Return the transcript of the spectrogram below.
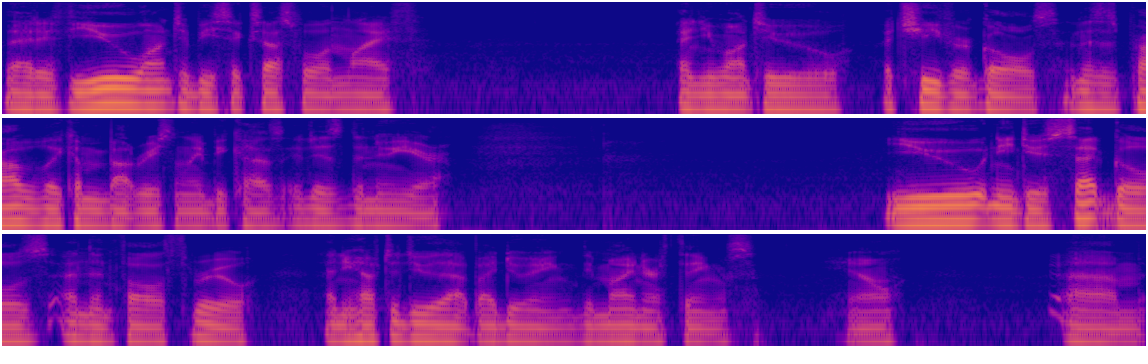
that if you want to be successful in life and you want to achieve your goals, and this has probably come about recently because it is the new year, you need to set goals and then follow through. And you have to do that by doing the minor things, you know, um,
